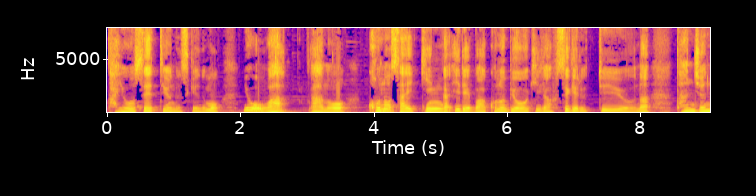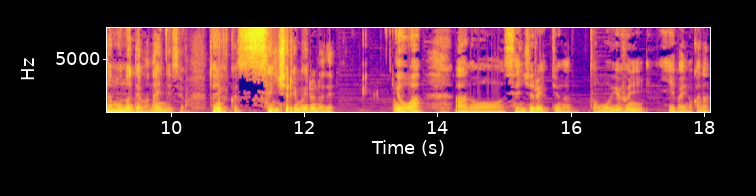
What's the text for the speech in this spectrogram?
多様性っていうんですけれども、要は、あの、この細菌がいればこの病気が防げるっていうような単純なものではないんですよ。とにかく1000種類もいるので、要は、あの、1000種類っていうのはどういうふうに言えばいいのかな。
